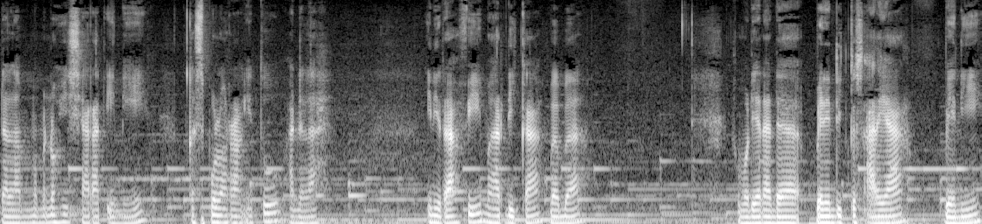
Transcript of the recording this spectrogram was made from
dalam memenuhi syarat ini. Ke 10 orang itu adalah ini Raffi, Mahardika, Baba. Kemudian ada Benedictus Arya, Beni,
